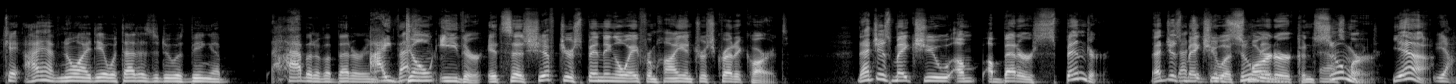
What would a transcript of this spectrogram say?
Okay, I have no idea what that has to do with being a habit of a better investor. I don't either. It says shift your spending away from high interest credit cards. That just makes you a, a better spender. That just That's makes you a smarter consumer. aspect. Yeah. Yeah,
